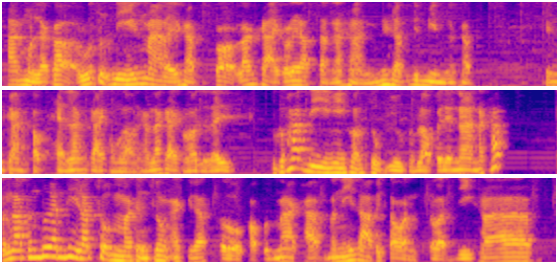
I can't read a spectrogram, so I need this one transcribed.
ทานหมดแล้วก็รู้สึกดีขึ้นมาเลยครับ ก็ร่างกายก็ได้รับสารอาหารได้รับวิตามินนะครับ เป็นการตอบแทนร่างกายของเรานะครับ ร่างกายของเราจะได้สุขภาพดีมีความสุขอยู่กับเราไปได้นานนะครับสำหรับเพื่อนๆที่รับชมมาถึงช่วงอากิระโตขอบคุณมากครับ วันนี้ลาไปก่อน สวัสดีครับ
